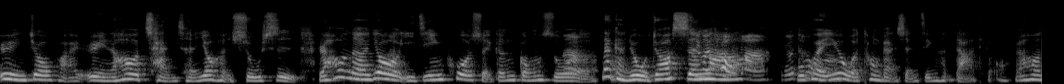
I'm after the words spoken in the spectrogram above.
孕就怀孕，然后产程又很舒适，然后呢又已经破水跟宫缩了，嗯、那感觉我就要生了。会痛吗？不会，因为我痛感神经很大条。然后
